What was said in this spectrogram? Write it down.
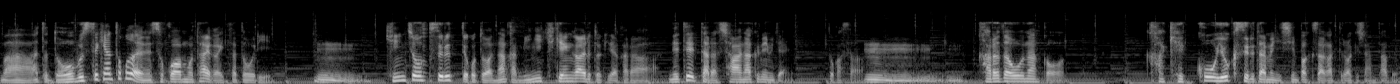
まあ、あと動物的なところだよね。そこはもうタイが言った通り。うん。緊張するってことはなんか身に危険がある時だから、寝てたらしゃあなくねみたいな。とかさ、うんうんうんうん。体をなんか、か血行を良くするために心拍数上がってるわけじゃん、多分。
